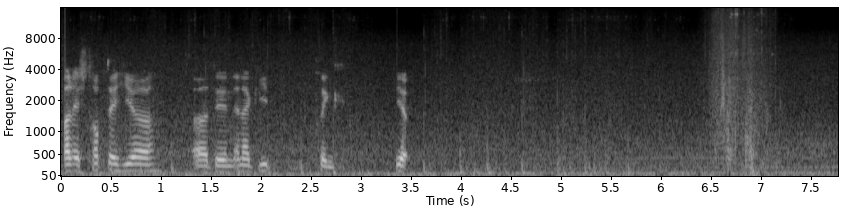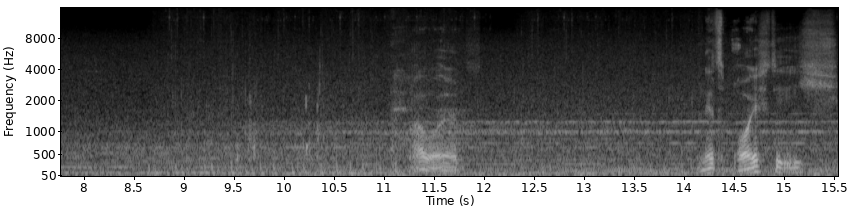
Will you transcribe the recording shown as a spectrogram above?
Warte, ich drop dir hier äh, den Energietrink. Hier. Jawohl. Und jetzt bräuchte ich...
